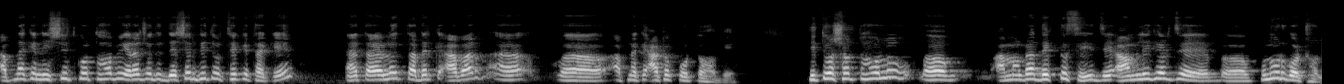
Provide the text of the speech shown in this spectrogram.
আপনাকে নিশ্চিত করতে হবে, এরা যদি দেশের ভিতর থেকে থাকে তাহলে তাদেরকে আবার আপনাকে আটক করতে হবে। তৃতীয় শর্ত হলো আমরা দেখতেছি যে আওয়ামী লীগের যে পুনর্গঠন,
